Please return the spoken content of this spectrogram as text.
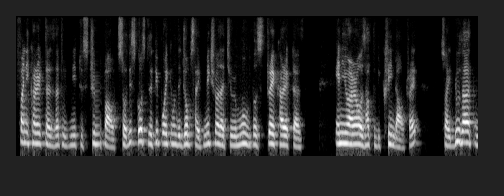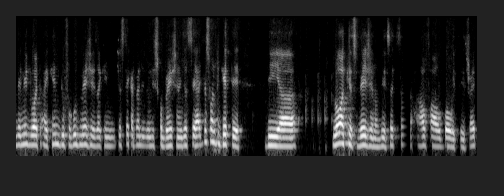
Funny characters that we need to strip out. So this goes to the people working on the job site. Make sure that you remove those stray characters. Any URLs have to be cleaned out, right? So I do that, and then maybe what I can do for good measures, I can just take advantage of this comprehension and just say, I just want to get the the uh, lowercase version of this. That's how far I'll go with this, right?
